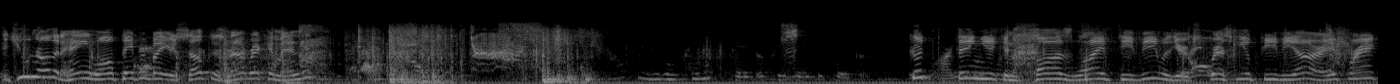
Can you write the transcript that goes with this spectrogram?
Did you know that hanging wallpaper by yourself is not recommended? Good thing you can pause live TV with your ExpressVu PVR, eh, Frank?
